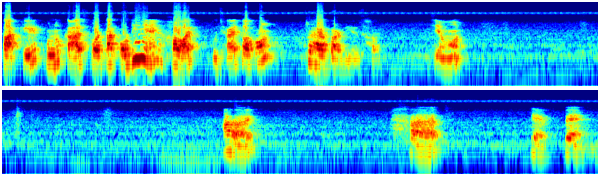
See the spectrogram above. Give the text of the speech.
বাক্যে কোনো কাজ কর্তার অধীনে হয়, বোঝায়, তখন টু হ্যাভ ভার্ব ইউজ হয় যেমন, I had a pen.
